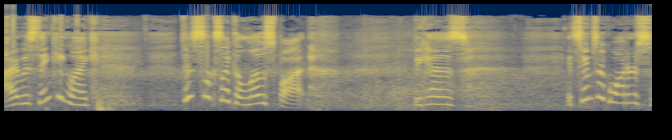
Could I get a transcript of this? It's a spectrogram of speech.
I was thinking like this looks like a low spot because it seems like water's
